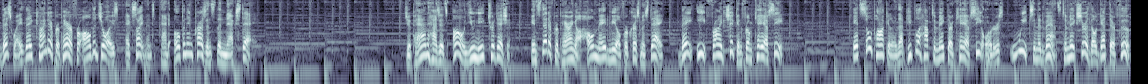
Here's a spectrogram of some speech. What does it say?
This way, they kinda prepare for all the joys, excitement, and opening presents the next day. Japan has its own unique tradition. Instead of preparing a homemade meal for Christmas Day, they eat fried chicken from KFC. It's so popular that people have to make their KFC orders weeks in advance to make sure they'll get their food.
